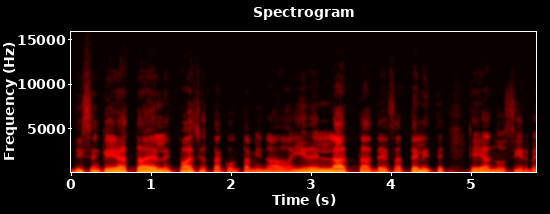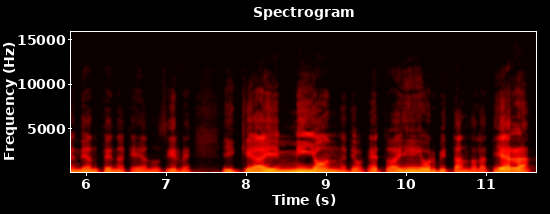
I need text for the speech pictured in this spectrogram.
Dicen que ya está el espacio está contaminado ahí de latas, de satélites que ya no sirven, de antenas que ya no sirven y que hay millones de objetos ahí orbitando la Tierra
